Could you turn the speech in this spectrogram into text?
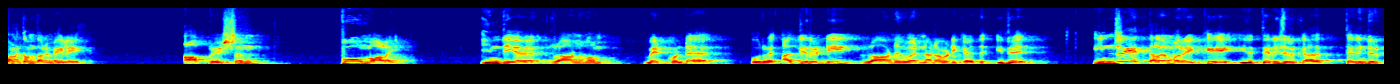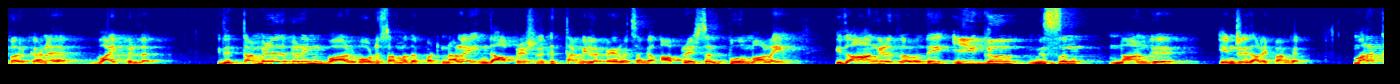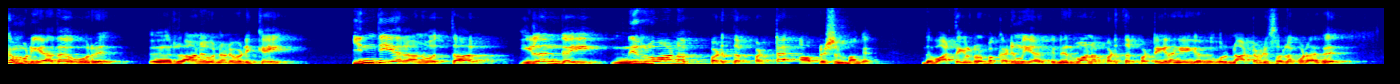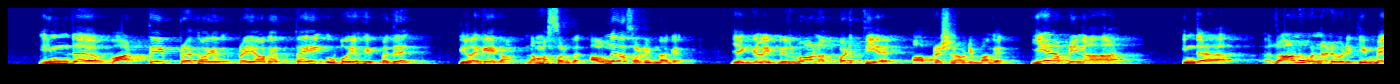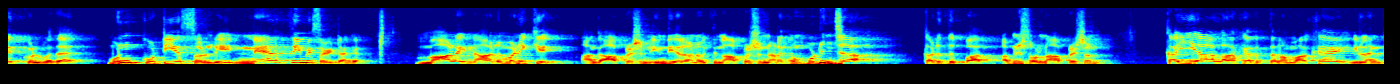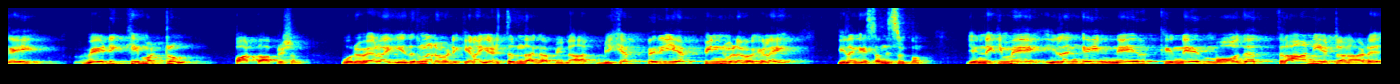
வணக்கம் தலைமைகளே. ஆப்ரேஷன் பூ மாலை இந்திய இராணுவம் மேற்கொண்ட ஒரு அதிரடி இராணுவ நடவடிக்கை இது இது இன்றைய தலைமுறைக்கு இது தெரிஞ்சிருக்கா தெரிந்திருப்பதற்கான வாய்ப்பில்லை. இது தமிழர்களின் வாழ்வோடு சம்மந்தப்பட்டனால இந்த ஆப்ரேஷனுக்கு தமிழில் பெயர் வச்சாங்க. ஆப்ரேஷன் பூ மாலை இது ஆங்கிலத்தில் வந்து ஈகிள் மிஷன் நான்கு என்று இது அழைப்பாங்க. மறக்க முடியாத ஒரு இராணுவ நடவடிக்கை இந்திய இராணுவத்தால் இலங்கை நிர்வாணப்படுத்தப்பட்ட ஆப்ரேஷன் வாங்க. இந்த வார்த்தைகள் ரொம்ப கடுமையாக இருக்குது நிர்வாணப்படுத்தப்பட்ட இலங்கைங்கிறது. ஒரு நாட்டை அப்படி சொல்லக்கூடாது. இந்த வார்த்தை பிரயோக பிரயோகத்தை உபயோகிப்பது இலங்கை தான். நம்ம சொல்ல அவங்க தான் சொல்லியிருந்தாங்க. எங்களை நிர்வாணப்படுத்திய ஆப்ரேஷன் அப்படிம்பாங்க. ஏன் அப்படின்னா இந்த இராணுவ நடவடிக்கை மேற்கொள்வதை முன்கூட்டியே சொல்லி நேரத்தையுமே சொல்லிட்டாங்க. மாலை நாலு மணிக்கு அங்கே ஆப்ரேஷன் இந்திய ராணுவத்தின் ஆப்ரேஷன் நடக்கும். முடிஞ்சா தடுத்து பார் அப்படின்னு சொன்ன ஆப்ரேஷன் கையாலாகத்தனமாக இலங்கை வேடிக்கை மற்றும் பார்த்த ஆப்ரேஷன் ஒருவேளை எதிர் நடவடிக்கைலாம் எடுத்திருந்தாங்க அப்படின்னா மிகப்பெரிய பின்விளைவுகளை இலங்கை சந்திச்சிருக்கும். என்னைக்குமே இலங்கை நேருக்கு நேர் மோத திராணியற்ற நாடு.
